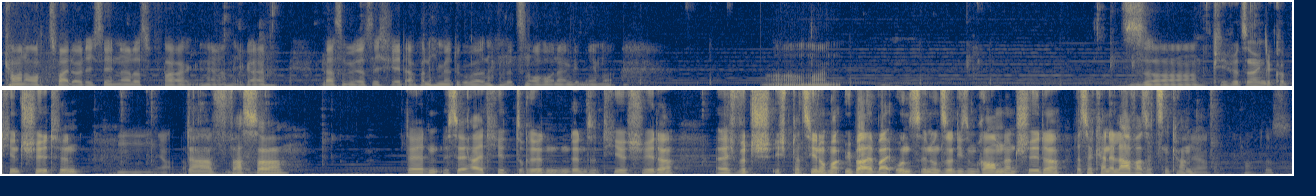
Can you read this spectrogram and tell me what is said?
kann man auch zweideutig sehen, ne? Das ver ja, egal. Lassen wir es. Ich rede einfach nicht mehr drüber, dann wird es noch unangenehmer. Oh Mann. So. okay, ich würde sagen, da kommt hier ein Schild hin. Hm, ja, Da Wasser. Dann ist er halt hier drin. Dann sind hier Schilder. Äh, ich würde, ich platziere nochmal überall bei uns in unser, diesem Raum dann Schilder, dass er keine Lava setzen kann. Ja, mach das.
